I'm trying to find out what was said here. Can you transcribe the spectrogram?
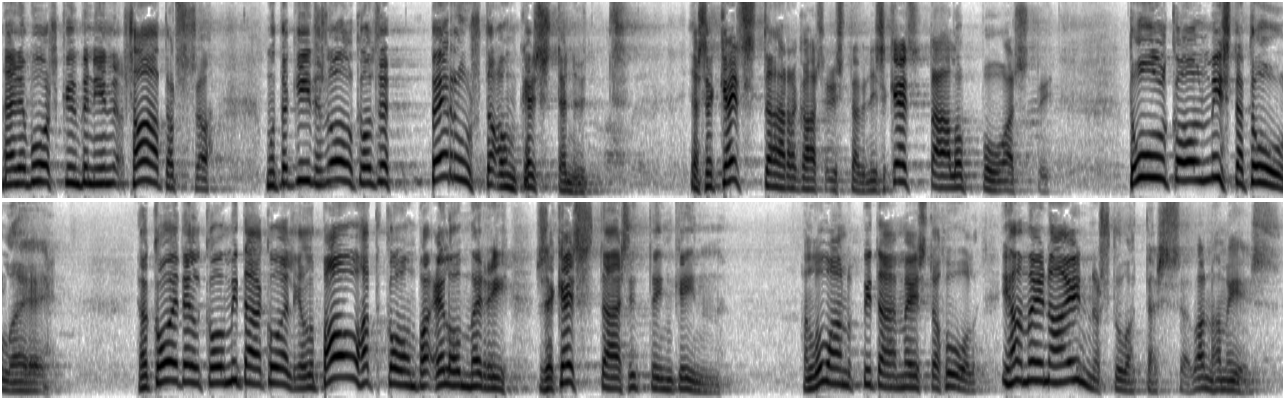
näiden vuosikymmenien saatossa. Mutta kiitos olkoon, se perusta on kestänyt. Ja se kestää, rakas ystäväni, se kestää loppuun asti. Tuulkoon mistä tuulee. Ja koetelkoon mitä koetelkoon. Pauhatkoonpa elomeri, se kestää sittenkin. Hän luvannut pitää meistä huoli. Ihan meinaa innostua tässä, vanha mies.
